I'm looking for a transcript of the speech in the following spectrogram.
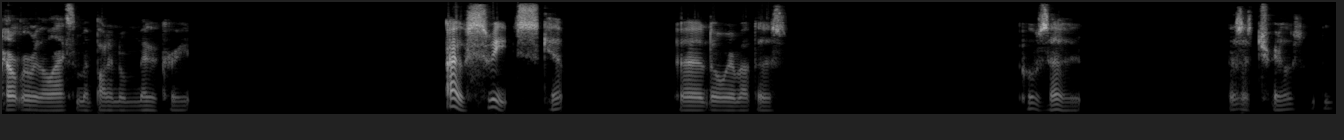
I don't remember the last time I bought an omega crate. Oh, sweet. Skip. Uh, don't worry about this. What was that? That's a trail or something?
